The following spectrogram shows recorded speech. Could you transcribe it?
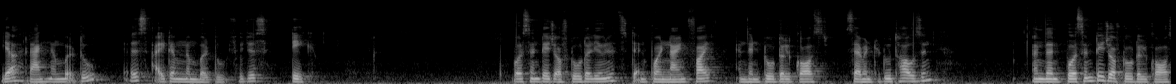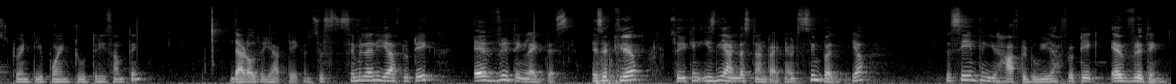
Yeah rank number 2 is item number 2 so just take percentage of total units 10.95 and then total cost 72000 and then percentage of total cost 20.23 something. That also you have taken. So similarly you have to take everything like this. Is it clear? So you can easily understand right now. It's simple yeah? The same thing you have to do. You have to take everything.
